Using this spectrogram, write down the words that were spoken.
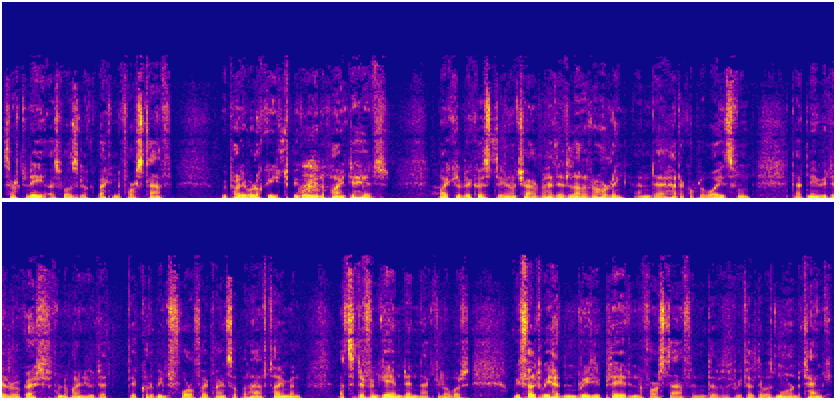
certainly, I suppose, look back in the first half, we probably were lucky to be going a point ahead. Michael, because you know Charleville had did a lot of the hurling and uh, had a couple of wides from that maybe they'll regret from the point of view that they could have been four or five points up at half time, and that's a different game then, like you know. But we felt we hadn't really played in the first half, and was, we felt there was more in the tank.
